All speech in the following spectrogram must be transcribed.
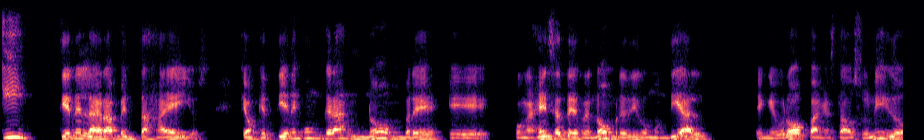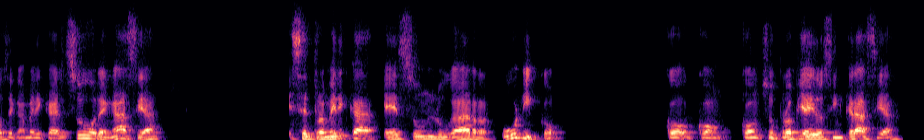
y tienen la gran ventaja ellos, que aunque tienen un gran nombre eh, con agencias de renombre, digo, mundial, en Europa, en Estados Unidos, en América del Sur, en Asia, Centroamérica es un lugar único con, su propia idiosincrasia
